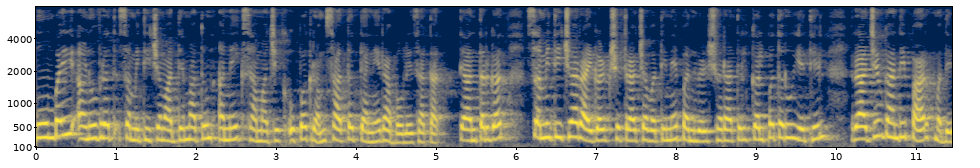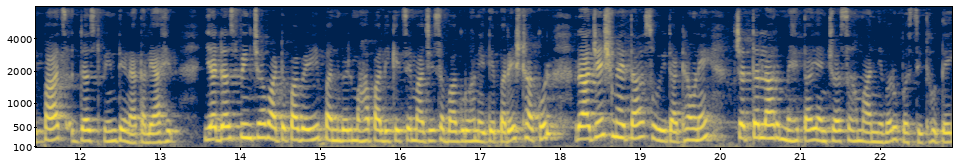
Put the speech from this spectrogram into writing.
मुंबई अणुव्रत समितीच्या माध्यमातून अनेक सामाजिक उपक्रम सातत्याने राबवले जातात. त्याअंतर्गत समितीच्या रायगड क्षेत्राच्या वतीने पनवेल शहरातील कल्पतरू येथील राजीव गांधी पार्कमध्ये पाच डस्टबिन देण्यात आले आहेत. या डस्टबिनच्या वाटपावेळी पनवेल महापालिकेचे माजी सभागृह नेते परेश ठाकूर राजेश मेहता सुविधा ठवणे चत्तरलाल मेहता यांच्यासह मान्यवर उपस्थित होते.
